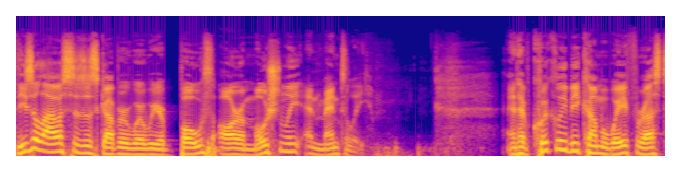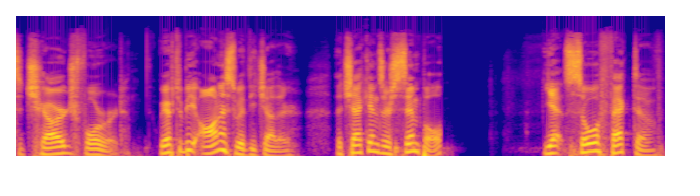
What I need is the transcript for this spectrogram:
These allow us to discover where we are both are emotionally and mentally, and have quickly become a way for us to charge forward. We have to be honest with each other. The check ins are simple, yet so effective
